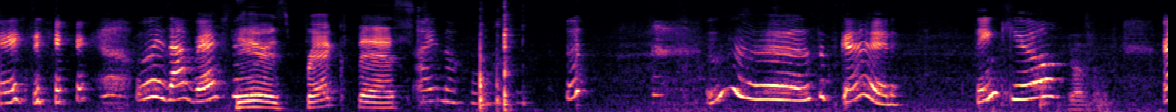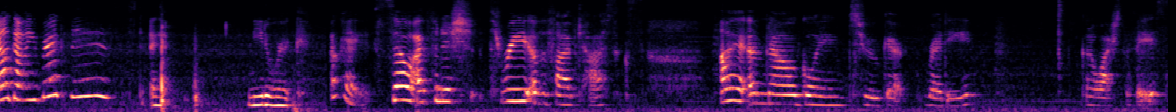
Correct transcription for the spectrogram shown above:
Hey. Ooh, is that breakfast? Here's breakfast. I know. Ooh, this looks good. Thank you. You're welcome. Earl got me breakfast. Okay, need to work. Okay, so I finished three of the five tasks. I am now going to get ready. Gonna wash the face.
